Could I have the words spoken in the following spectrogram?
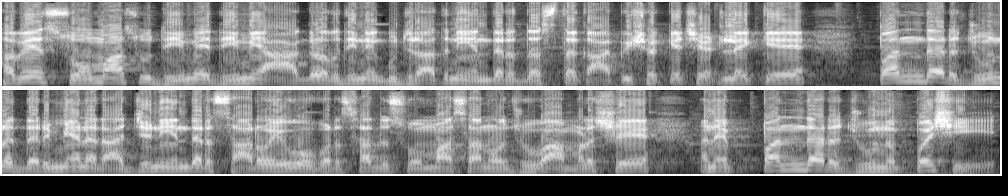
હવે ચોમાસું ધીમે ધીમે આગળ વધીને ગુજરાતની અંદર દસ્તક આપી શકે છે. એટલે કે પંદર જૂન દરમિયાન રાજ્યની અંદર સારો એવો વરસાદ ચોમાસાનો જોવા મળશે અને પંદર જૂન પછી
